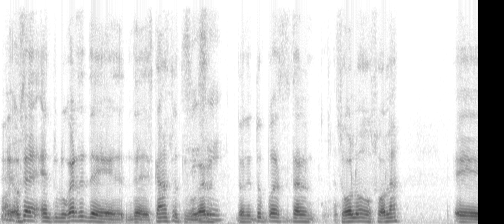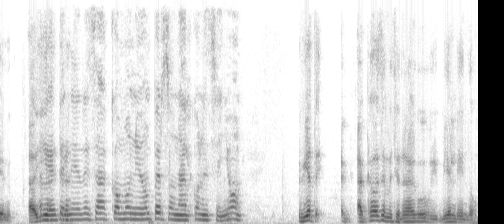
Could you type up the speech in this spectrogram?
Eh, o sea, en tu lugar de, descanso, en tu lugar donde tú puedas estar solo o sola, eh, allí Para tener esa comunión personal con el Señor. Fíjate, acabas de mencionar algo bien lindo.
